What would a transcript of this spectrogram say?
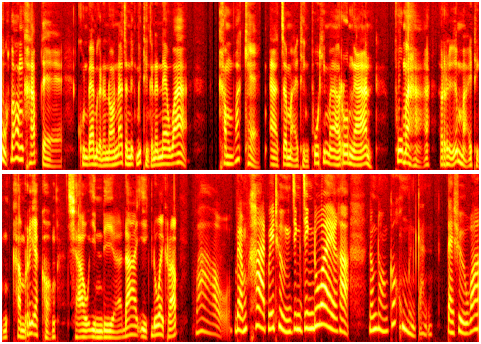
ถูกต้องครับ แต่คุณแบมกับน้องๆน่าจะนึกไม่ถึงกันแน่ๆว่าคำว่าแขกอาจจะหมายถึงผู้ที่มาร่วมงาน ผู้มาหาหรือหมายถึงคำเรียกของชาวอินเดียได้อีกด้วยครับ ว้าว แบบคาดไม่ถึงจริง ๆ ด้วยค่ะ น้องๆก็คงเหมือนกัน แต่ถือว่า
